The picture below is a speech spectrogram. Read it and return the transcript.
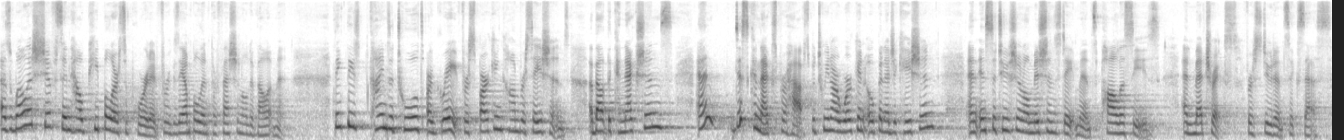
as well as shifts in how people are supported, for example, in professional development. I think these kinds of tools are great for sparking conversations about the connections and disconnects perhaps between our work in open education and institutional mission statements, policies, and metrics for student success.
